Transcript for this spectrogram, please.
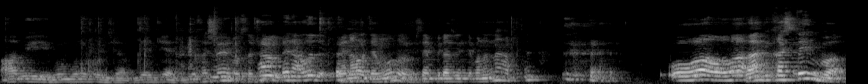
Abi bunu bunu koyacağım. Gel gel. Bir kaşık Ben, olsa çok- tamam ben alırım. Ben alacağım oğlum. Sen biraz önce bana ne yaptın? Oha oha. Lan bir kaşık değil mi bu?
